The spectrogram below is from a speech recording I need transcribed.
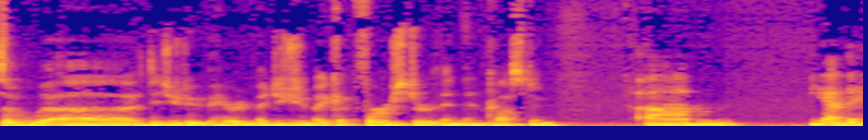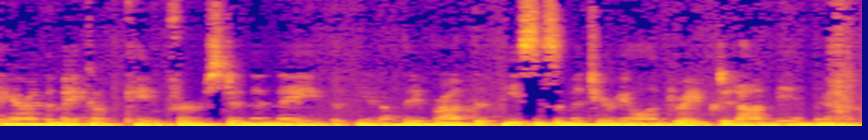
So, uh, did you do hair? Did you do makeup first, or and then costume? Um, yeah, the hair and the makeup came first, and then they, you know, they brought the pieces of material and draped it on me. And then,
